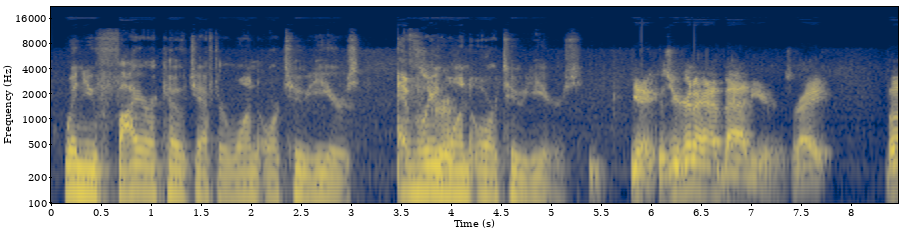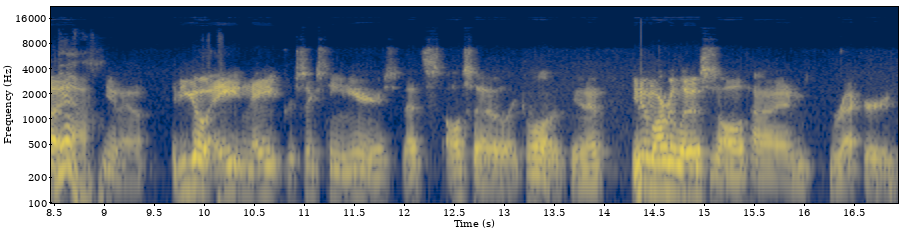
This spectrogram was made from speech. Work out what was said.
when you fire a coach after one or two years, every True. one or two years. yeah, because you're gonna have bad years, right? But Yeah. you know, if you go eight and eight for 16 years, that's also like, come on, you know, you know Marvin Lewis's all-time record.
